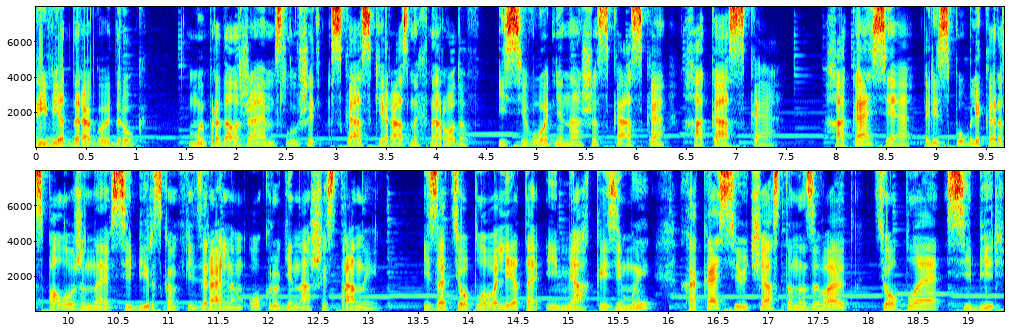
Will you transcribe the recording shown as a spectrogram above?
Привет, дорогой друг! Мы продолжаем слушать сказки разных народов, и сегодня наша сказка Хакасская. Хакасия – республика, расположенная в Сибирском федеральном округе нашей страны. Из-за теплого лета и мягкой зимы Хакасию часто называют «теплая Сибирь».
